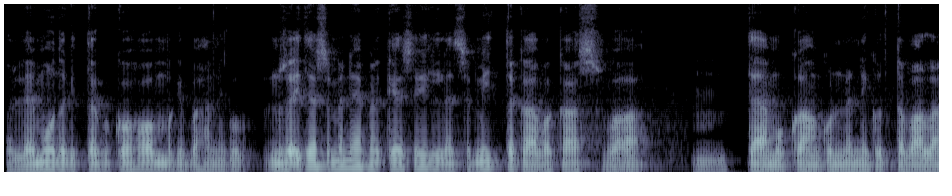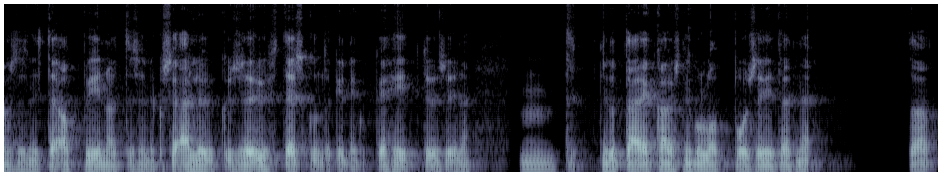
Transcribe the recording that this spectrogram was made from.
Kyllä muutenkin tämä koko hommakin vähän niin kuin, no se itse asiassa menee melkein silleen, että se mittakaava kasvaa mm. tämä mukaan, kun ne niin kuin, tavallaan se niiden apinoiden se, niin se älykkyys, se yhteiskuntakin niin kuin, kehittyy siinä. Mm. Niin kuin, tämä eka just niin kuin, loppuu siitä, että ne ta,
